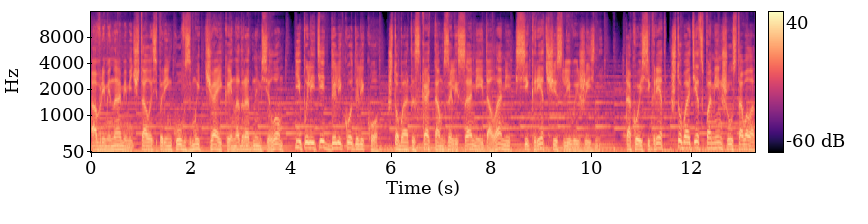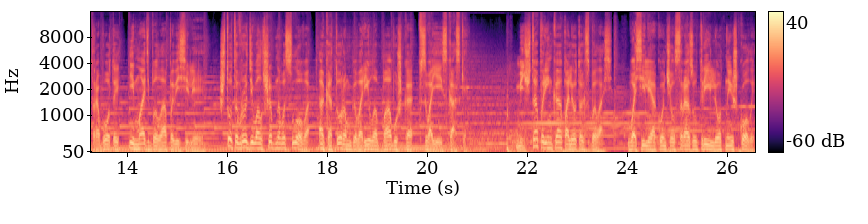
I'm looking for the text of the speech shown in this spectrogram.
а временами мечталось пареньку взмыть чайкой над родным селом и полететь далеко-далеко, чтобы отыскать там за лесами и долами секрет счастливой жизни. Такой секрет, чтобы отец поменьше уставал от работы и мать была повеселее. Что-то вроде волшебного слова, о котором говорила бабушка в своей сказке. Мечта паренька о полетах сбылась. Василий окончил сразу три летные школы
